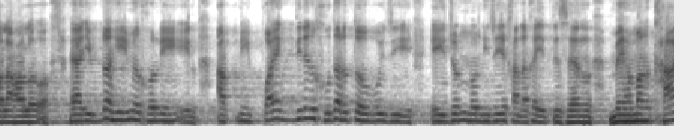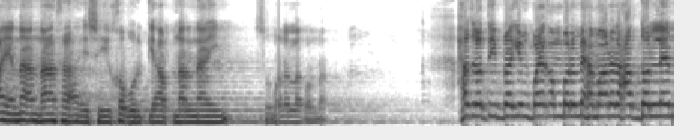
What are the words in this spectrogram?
বলা হলো হ্যাঁ ইব্রাহিম খলিল, আপনি কয়েকদিনের ক্ষুধার্ত বুঝি এই জন্য নিজেই খানা খাইতেছেন। মেহমান খায় না না খায়, সেই খবর কি আপনার নাই? সুমান আল্লাহ কন্যা হজরত ইব্রাহিম পয়গম্বর মেহমানের হাত ধরলেন।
